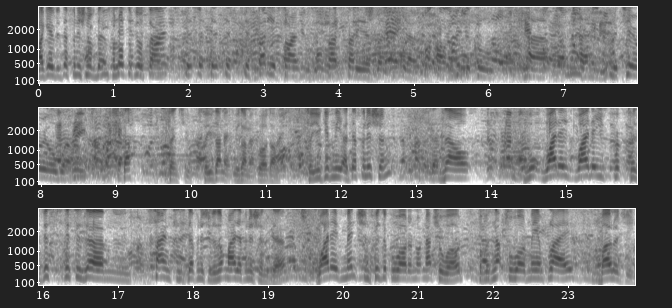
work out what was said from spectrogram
I gave the definition of the You philosophy that of the science. the, the, the, the study of science was the study of uh, you know our physical uh, uh, material world. That's thank you. So you've done it. You've done it. Well done. So you give me a definition. Now, wh- why they why they because this this is um, science's definition. It's not my definitions. Yeah. Why they've mentioned physical world and not natural world? Because natural world may imply biology,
